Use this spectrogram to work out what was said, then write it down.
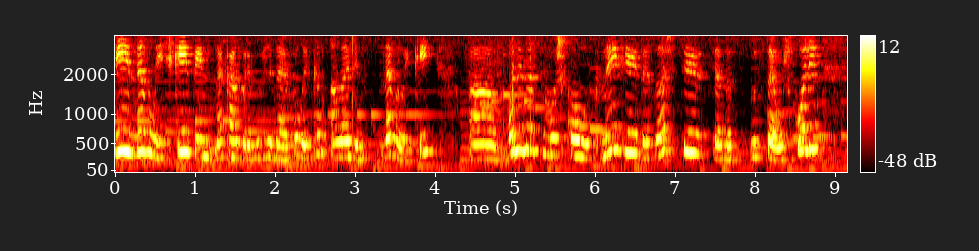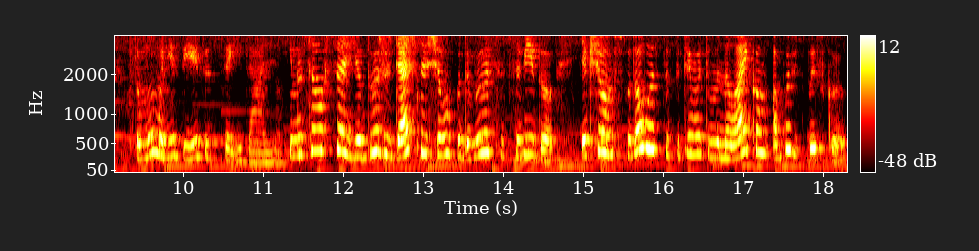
Він невеличкий, він на камері виглядає великим, але він невеликий. Ми не носимо в школу книги та зошити. Це в нас усе у школі, тому мені здається, це ідеально. І на цьому все. Я дуже вдячна, що ви подивилися це відео. Якщо вам сподобалось, то підтримуйте мене лайком або підпискою.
